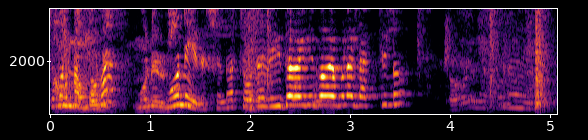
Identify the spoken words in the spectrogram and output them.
তোমার নাম মনির। মনির শোনা ওটা হৃদয় হৃদয় বলে ডাকছিল? হুম।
